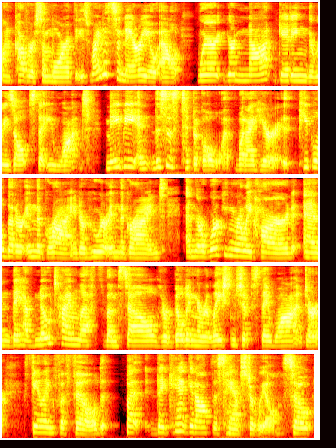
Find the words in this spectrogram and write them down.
uncover some more of these. Write a scenario out where you're not getting the results that you want. Maybe, and this is typical what, what I hear people that are in the grind or who are in the grind and they're working really hard and they have no time left for themselves or building the relationships they want or feeling fulfilled but they can't get off this hamster wheel. So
